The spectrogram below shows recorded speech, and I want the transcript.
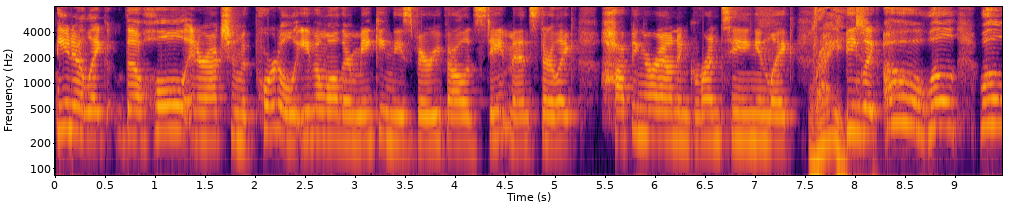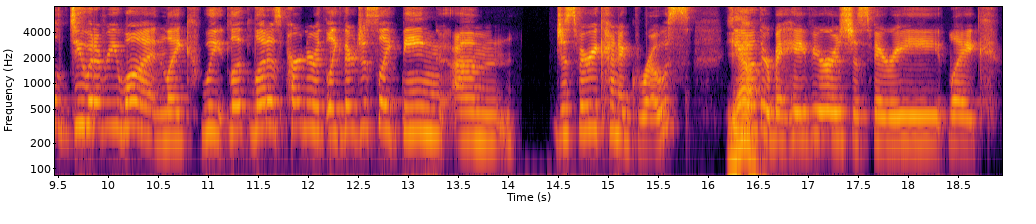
you know, like the whole interaction with Portal, even while they're making these very valid statements, they're like hopping around and grunting and like right. being like, "Oh, we'll we'll do whatever you want." Like we let let us partner. with Like they're just like being um just very kind of gross. Yeah, you know, their behavior is just very like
